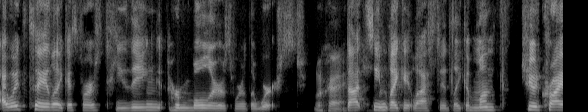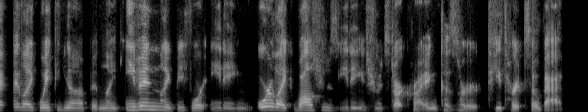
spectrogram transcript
I would say, like, as far as teething, her molars were the worst. Okay. That seemed like it lasted like a month she would cry like waking up and like even like before eating or like while she was eating she would start crying because her teeth hurt so bad.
